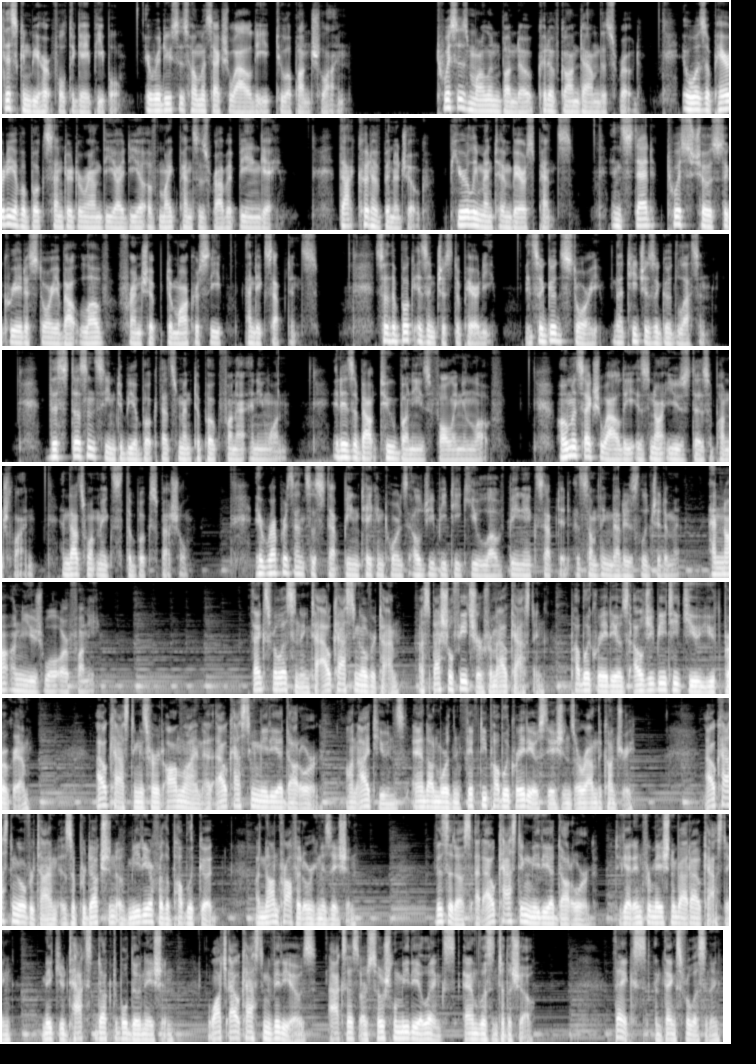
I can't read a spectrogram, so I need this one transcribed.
This can be hurtful to gay people. It reduces homosexuality to a punchline. Twiss's Marlon Bundo could have gone down this road. It was a parody of a book centered around the idea of Mike Pence's rabbit being gay. That could have been a joke, purely meant to embarrass Pence. Instead, Twiss chose to create a story about love, friendship, democracy, and acceptance. So the book isn't just a parody, it's a good story that teaches a good lesson. This doesn't seem to be a book that's meant to poke fun at anyone. It is about two bunnies falling in love. Homosexuality is not used as a punchline, and that's what makes the book special. It represents a step being taken towards LGBTQ love being accepted as something that is legitimate, and not unusual or funny. Thanks for listening to Outcasting Overtime, a special feature from Outcasting, Public Radio's LGBTQ youth program. Outcasting is heard online at outcastingmedia.org, on iTunes, and on more than 50 public radio stations around the country. Outcasting Overtime is a production of Media for the Public Good, a nonprofit organization. Visit us at outcastingmedia.org to get information about outcasting, make your tax deductible donation, watch Outcasting videos, access our social media links, and listen to the show. Thanks, and thanks for listening.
